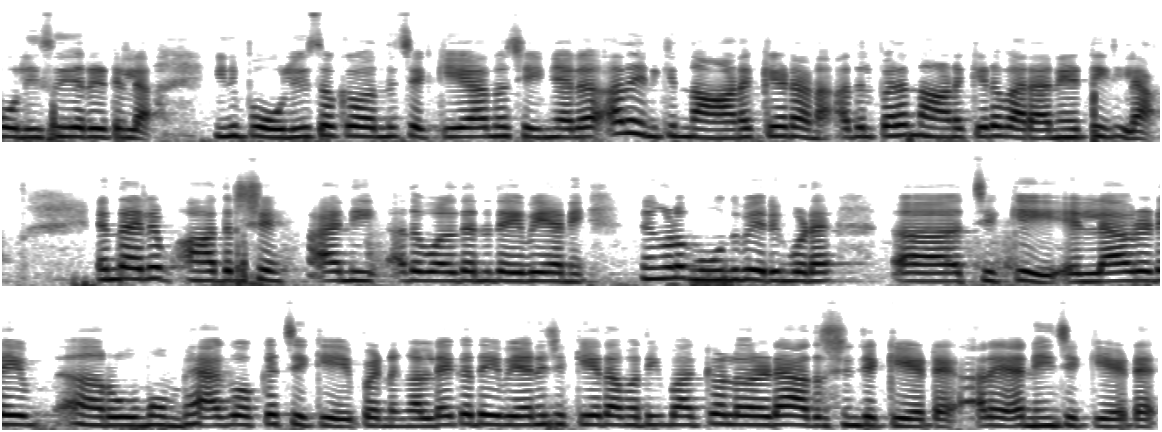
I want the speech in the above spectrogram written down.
പോലീസ് കയറിയിട്ടില്ല. ഇനി പോലീസൊക്കെ വന്ന് ചെക്ക് ചെയ്യാന്ന് വെച്ച് കഴിഞ്ഞാൽ അതെനിക്ക് നാണക്കേടാണ്. അതിൽ പരം നാണക്കേട് വരാനായിട്ടില്ല. എന്തായാലും ആദർശേ അനി അതുപോലെ തന്നെ ദേവയാനി നിങ്ങൾ മൂന്ന് പേരും കൂടെ ചെക്ക് ചെയ്യും. എല്ലാവരുടെയും റൂമും ബാഗും ഒക്കെ ചെക്ക് ചെയ്യും. പെണ്ണുങ്ങളുടെയൊക്കെ ദേവയാനി ചെക്ക് ചെയ്താൽ മതി. ബാക്കിയുള്ളവരുടെ ആദർശം ചെക്ക് ചെയ്യട്ടെ അല്ലെ അനിയും ചെക്ക് ചെയ്യട്ടെ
